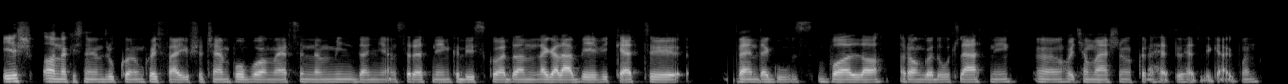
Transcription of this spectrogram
és annak is nagyon drukkolunk, hogy feljuss a csempóból, mert szerintem mindannyian szeretnénk a Discordon legalább évi kettő Bendegúz balla rangadót látni, hogyha másnak, akkor a head ligákban.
